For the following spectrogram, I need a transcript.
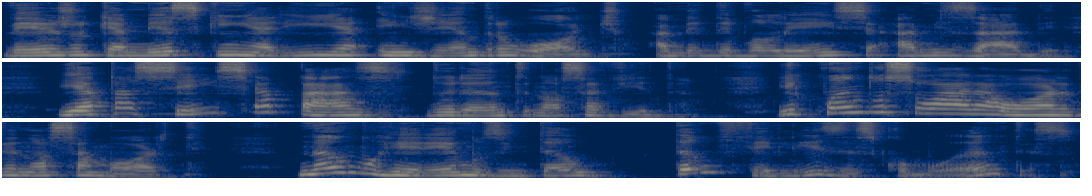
Vejo que a mesquinharia engendra o ódio, a benevolência a amizade, e a paciência a paz durante nossa vida. E quando soar a hora de nossa morte, não morreremos então tão felizes como antes?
